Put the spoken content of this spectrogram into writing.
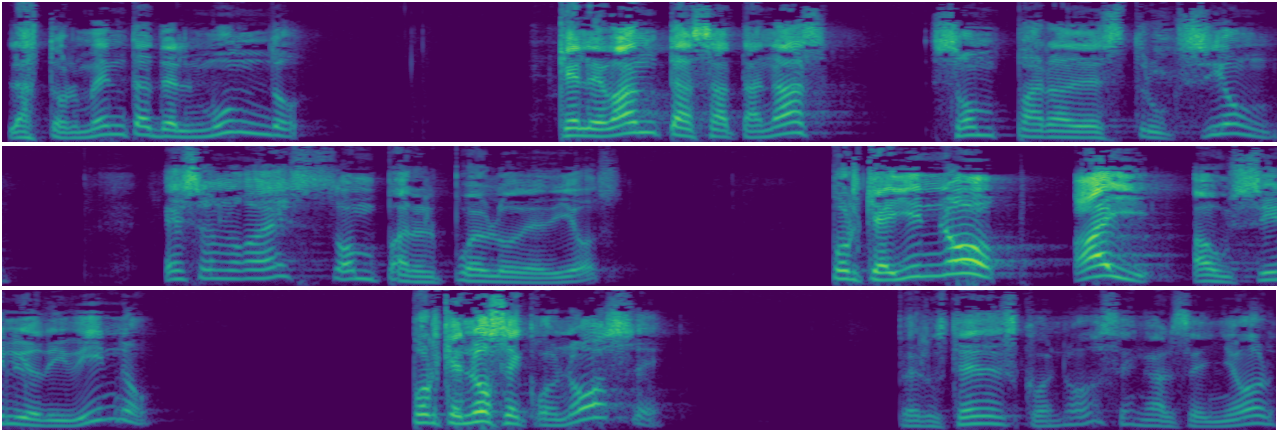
Las tormentas del mundo que levanta Satanás son para destrucción. Eso no es, son para el pueblo de Dios. Porque allí no hay auxilio divino. Porque no se conoce. Pero ustedes conocen al Señor.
